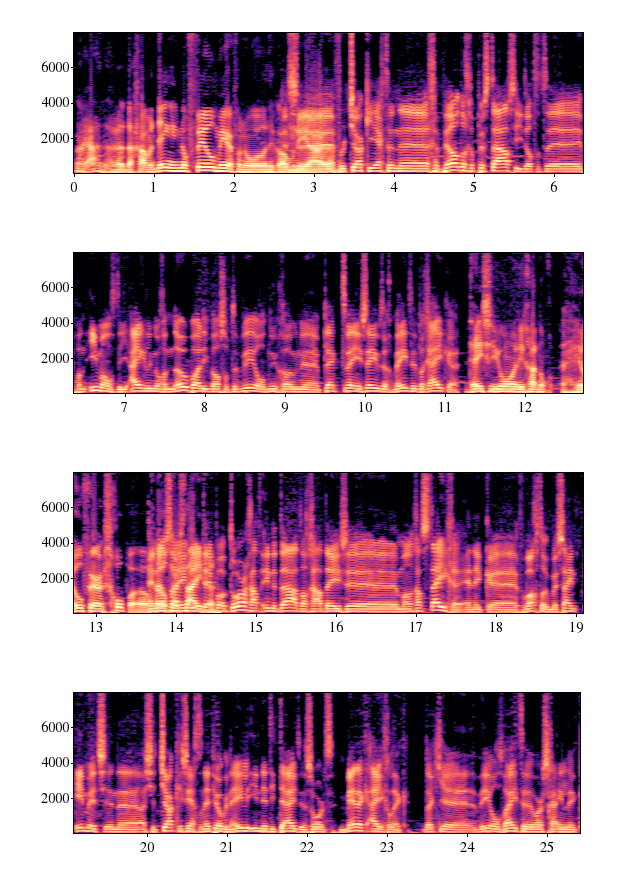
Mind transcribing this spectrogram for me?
Nou ja, daar, daar gaan we denk ik nog veel meer van horen de komende Dus, eh, jaren. voor Chucky echt een eh, geweldige prestatie. Dat het eh, van iemand die eigenlijk nog een nobody was op de wereld... nu gewoon plek 72 weet te bereiken. Deze jongen die gaat nog heel ver schoppen. Of en als hij in dit tempo doorgaat, inderdaad, dan gaat deze man gaat stijgen. En ik verwacht ook met zijn image. En als je Chucky zegt, dan heb je ook een hele identiteit. Een soort merk eigenlijk. Dat je wereldwijd waarschijnlijk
